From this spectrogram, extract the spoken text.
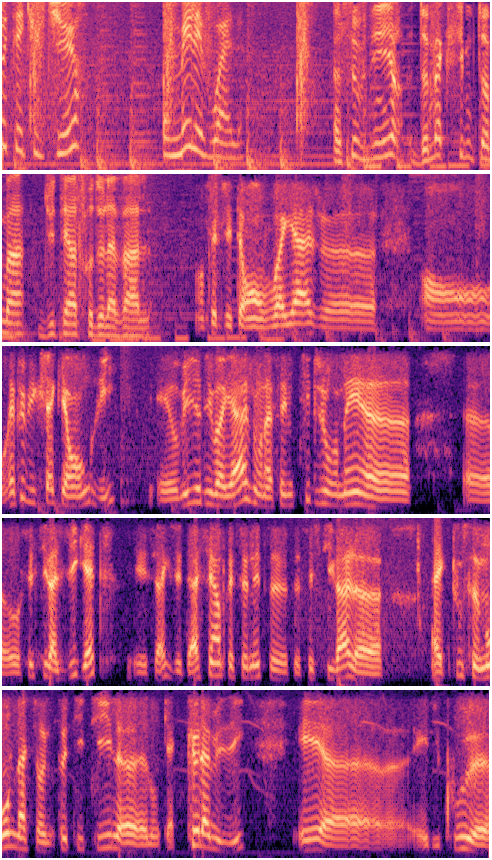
Côté culture, on met les voiles. Un souvenir de Maxime Thomas du théâtre de Laval. En fait, j'étais en voyage euh, en République tchèque et en Hongrie. Et au milieu du voyage, on a fait une petite journée euh, euh, au festival Ziget. Et c'est vrai que j'étais assez impressionné de ce, ce festival euh, avec tout ce monde là sur une petite île. euh, donc il n'y a que la musique. Et, euh, et du coup, euh,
